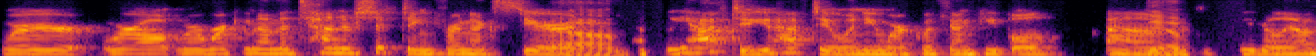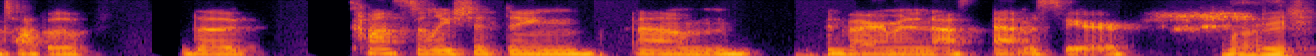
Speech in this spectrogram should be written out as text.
we're we're all we're working on a ton of shifting for next year. Yeah. We have to. You have to when you work with young people. Um, Yep. Be really on top of the constantly shifting um, environment and atmosphere Right.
